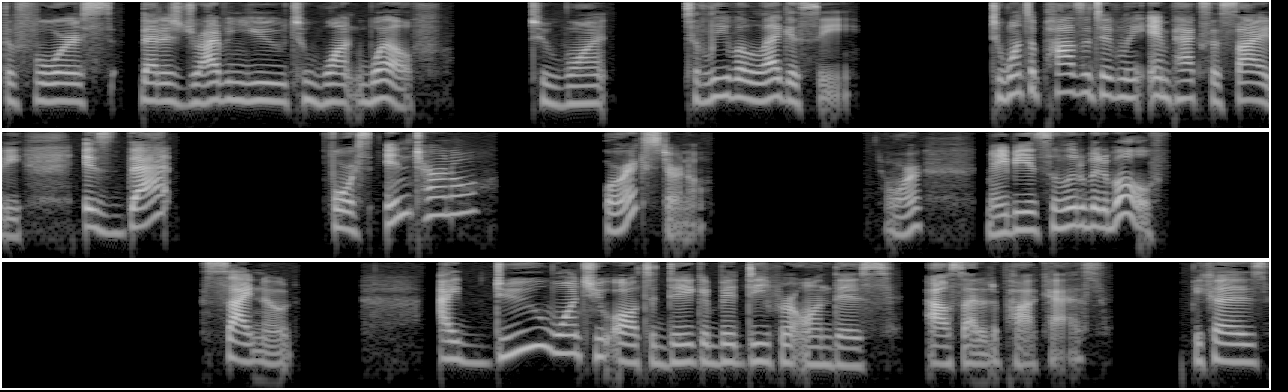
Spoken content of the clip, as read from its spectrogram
the force that is driving you to want wealth, to want to leave a legacy, to want to positively impact society? Is that force internal or external? Or maybe it's a little bit of both. Side note, I do want you all to dig a bit deeper on this outside of the podcast because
